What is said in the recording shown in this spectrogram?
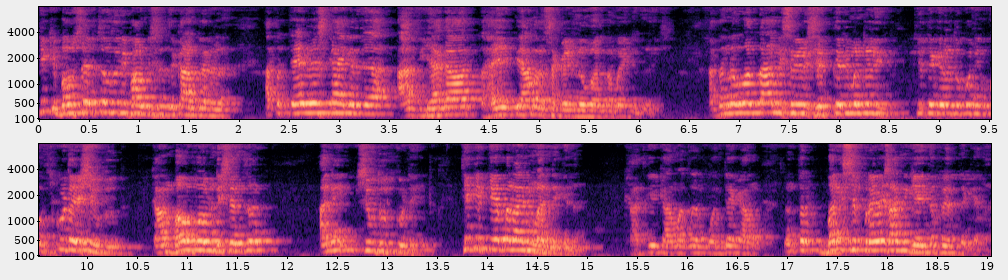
ठीक आहे भाऊसाहेब चौधरी फाउंडेशनचं काम करायला. आता त्यावेळेस काय करायचं? आज ह्या गावात आहे ते आम्हाला सकाळी नऊ वाजता माहिती करायची आता नऊ वाजता आम्ही सगळे शेतकरी मंडळी तिथे गेलो तर कोणी कुठे आहे शिवदूत? काम भाऊ फाउंडेशनचं आणि शिवदूत कुठे? ठीक आहे ते पण आम्ही मान्य केलं. खाजगी कामाचं कोणत्या काम? नंतर बरेचसे प्रवेश आम्ही घ्यायचा प्रयत्न केला.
